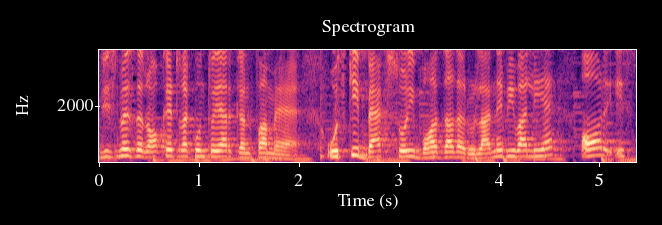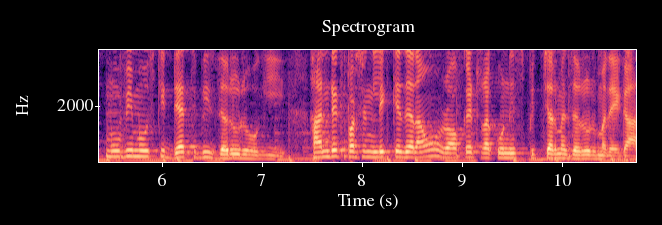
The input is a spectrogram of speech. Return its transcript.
जिसमें से रॉकेट रकून तो यार कंफर्म है। उसकी बैक स्टोरी बहुत ज़्यादा रुलाने भी वाली है और इस मूवी में उसकी डेथ भी ज़रूर होगी। हंड्रेड परसेंट लिख के दे रहा हूँ रॉकेट रकून इस पिक्चर में ज़रूर मरेगा।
